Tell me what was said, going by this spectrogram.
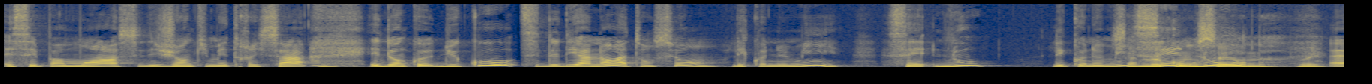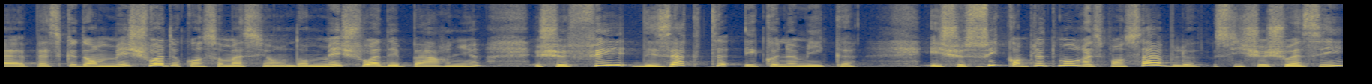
Et c'est pas moi, c'est des gens qui maîtrisent ça. Hmm. Et donc, euh, du coup, c'est de dire non, attention, l'économie, c'est nous. L'économie, c'est nous. Euh, parce que dans mes choix de consommation, dans mes choix d'épargne, je fais des actes économiques. Et je suis complètement responsable si je choisis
